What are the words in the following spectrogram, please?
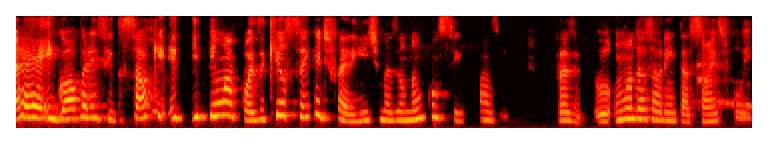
É igual parecido. Só que. E, e tem uma coisa que eu sei que é diferente, mas eu não consigo fazer. Por exemplo, uma das orientações foi:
